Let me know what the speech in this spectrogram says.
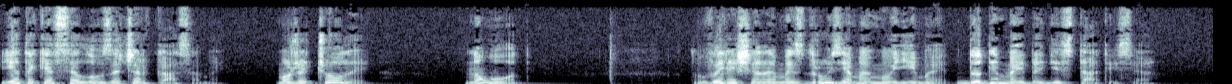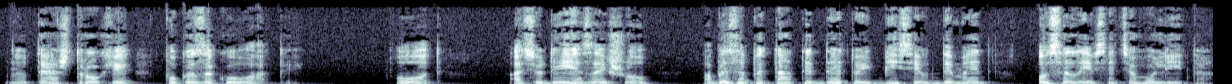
Є таке село за Черкасами. Може, чули? Ну от. Вирішили ми з друзями моїми до Демида дістатися. Ну, теж трохи покозакувати. От, а сюди я зайшов, аби запитати, де той бісів Демид оселився цього літа.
